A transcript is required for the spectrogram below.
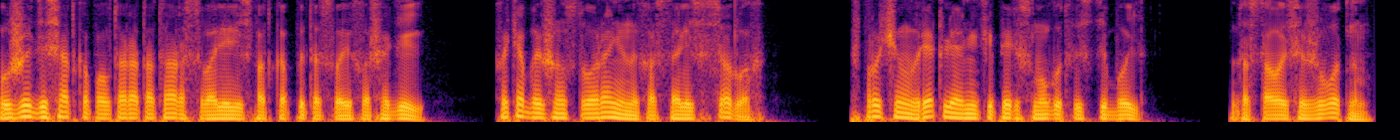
Уже десятка-полтора татар свалились под копыта своих лошадей, хотя большинство раненых остались в седлах, Впрочем, вряд ли они теперь смогут вести бой. Досталось и животным.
